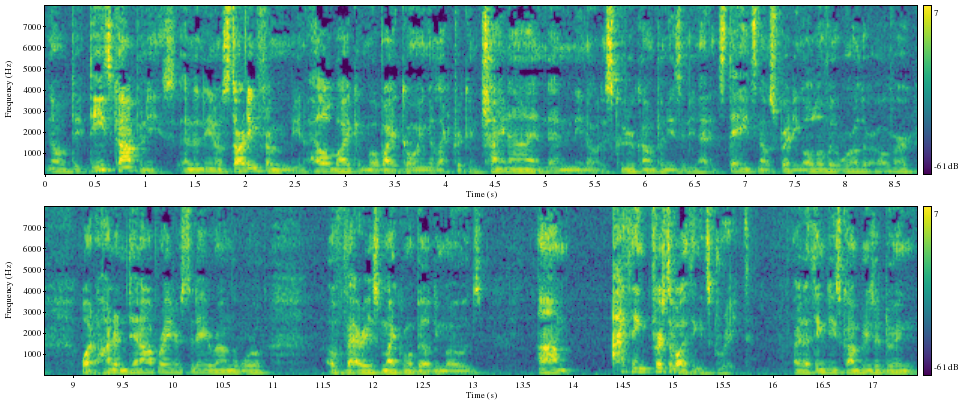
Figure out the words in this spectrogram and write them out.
know the, these companies and you know starting from you know Hello Bike and Mobike going electric in China and then you know the scooter companies in the United States now spreading all over the world. Are over what 110 operators today around the world of various micromobility modes. Um, I think first of all I think it's great. Right? I think these companies are doing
